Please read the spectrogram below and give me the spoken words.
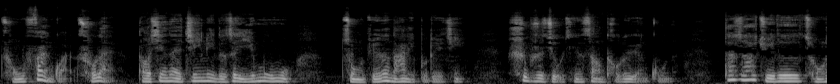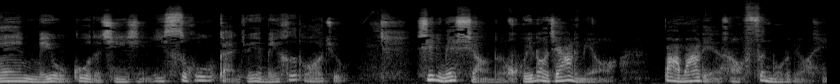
从饭馆出来到现在经历的这一幕幕。总觉得哪里不对劲，是不是酒精上头的缘故呢？但是他觉得从来没有过的清醒，似乎感觉也没喝多少酒，心里面想着回到家里面啊，爸妈脸上愤怒的表情。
